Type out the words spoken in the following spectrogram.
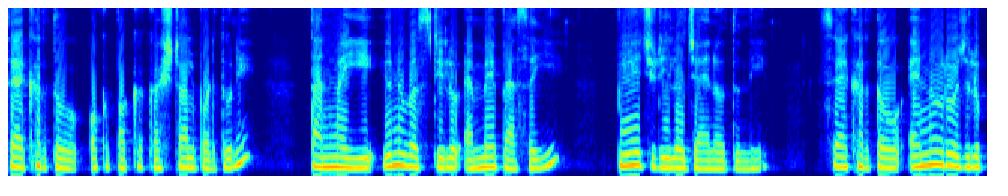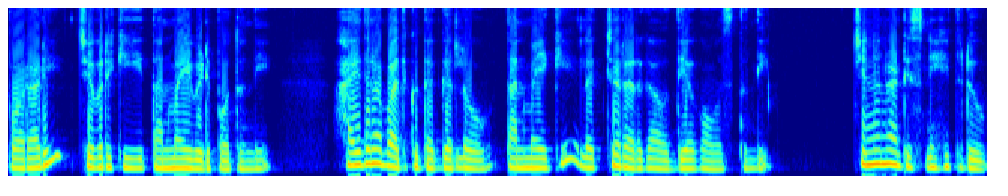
శేఖర్తో ఒక పక్క కష్టాలు పడుతూనే తన్మయ్యి యూనివర్సిటీలో ఎంఏ పాస్ అయ్యి పీహెచ్డీలో జాయిన్ అవుతుంది. శేఖర్తో ఎన్నో రోజులు పోరాడి చివరికి తన్మయ్య విడిపోతుంది. హైదరాబాద్కు దగ్గరలో తన్మయ్యకి లెక్చరర్గా ఉద్యోగం వస్తుంది. చిన్ననాటి స్నేహితుడు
